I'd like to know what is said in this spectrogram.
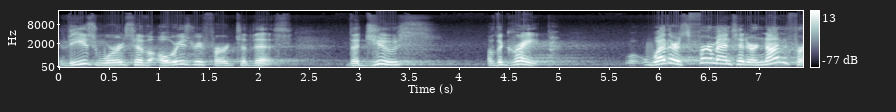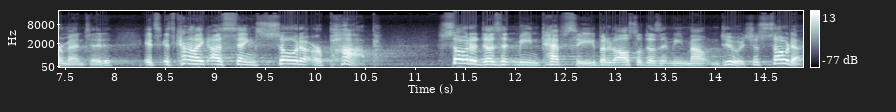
these words have always referred to this the juice of the grape. Whether it's fermented or non fermented, it's, it's kind of like us saying soda or pop. Soda doesn't mean Pepsi, but it also doesn't mean Mountain Dew. It's just soda.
